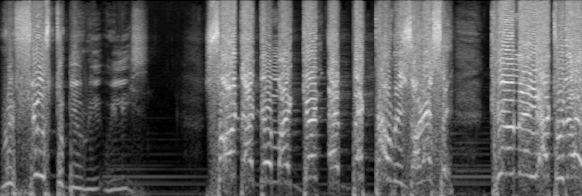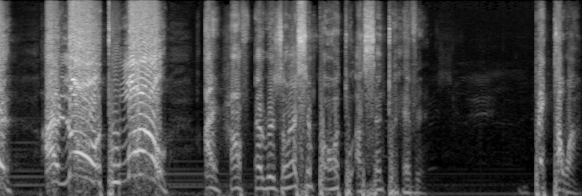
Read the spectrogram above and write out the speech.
refused to be re- released, so that they might get a better resurrection. Kill me here today. I know tomorrow I have a resurrection power to ascend to heaven. Better one.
